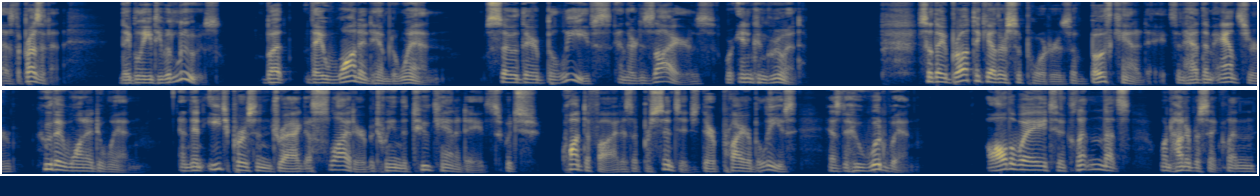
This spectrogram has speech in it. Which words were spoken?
as the president. They believed he would lose, but they wanted him to win. So their beliefs and their desires were incongruent. So they brought together supporters of both candidates and had them answer who they wanted to win. And then each person dragged a slider between the two candidates, which quantified as a percentage their prior beliefs as to who would win. All the way to Clinton, that's 100% Clinton,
